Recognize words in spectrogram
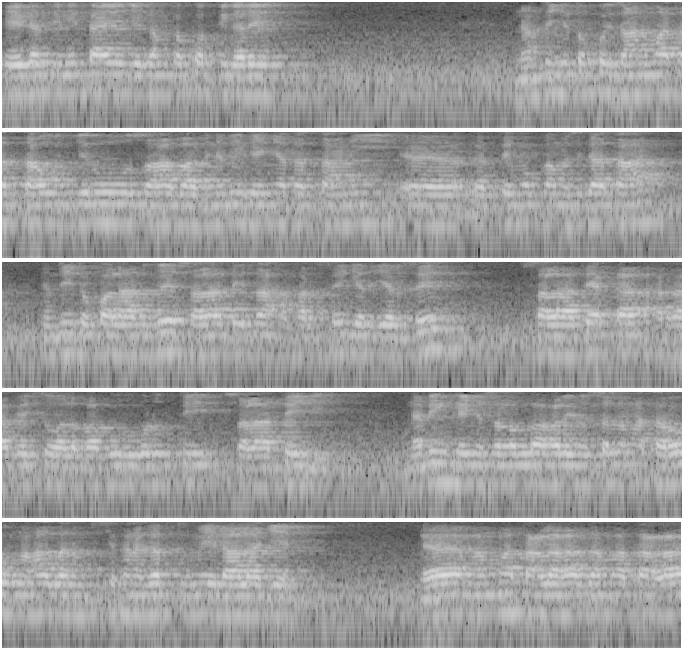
eega sini taa'ee jeegam tokkotti galee namtichi tokko isaanuma tattaa'u jiru sahabaa fi nabii keenya tattaa'anii gartee moggama sidaa ta'an namtichi tokko alaa dhufee salaata isaa hafarsee jarjarsee salaatee akka harraabeessi waa lafaa guuru godhutti salaatee ji nabiin keenya sallallahu alaihi wasallam atarawna haadha namticha kana gartume ilaalaa jeen mamma ta'ala haadha ma ta'ala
